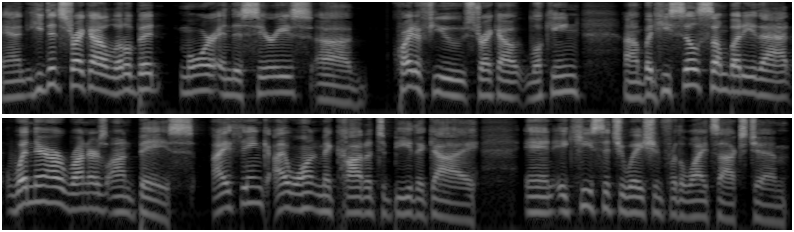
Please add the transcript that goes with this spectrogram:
And he did strike out a little bit more in this series, uh, quite a few strikeout looking. Uh, but he's still somebody that when there are runners on base, I think I want Moncada to be the guy in a key situation for the White Sox, Jim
